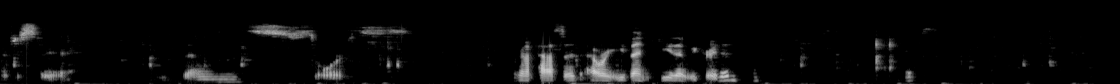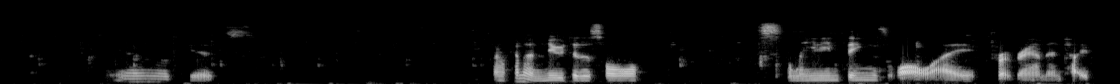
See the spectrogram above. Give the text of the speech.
register events source. We're going to pass it our event queue that we created. Oops. Yeah, let's get. I'm kind of new to this whole explaining things while I program and type.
